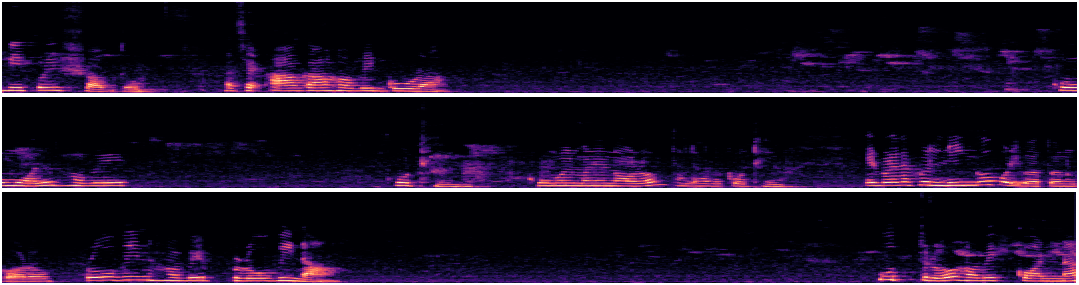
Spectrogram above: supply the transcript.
বিপরীত শব্দ। আচ্ছা আগা হবে গোড়া। কোমল হবে কঠিন। কোমল মানে নরম, তাহলে হবে কঠিন। এরপরে দেখো, লিঙ্গ পরিবর্তন করো। প্রবীণ হবে প্রবীণা। পুত্র হবে কন্যা।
